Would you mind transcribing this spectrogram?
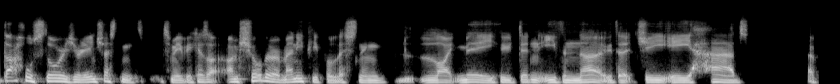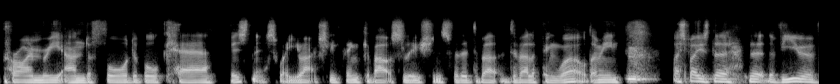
that whole story is really interesting to me because I, I'm sure there are many people listening like me who didn't even know that GE had a primary and affordable care business where you actually think about solutions for the de- developing world. I mean, mm. I suppose the, the, the view of,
